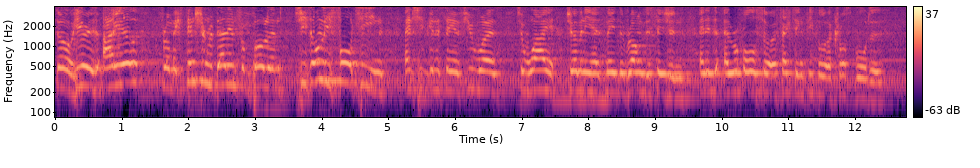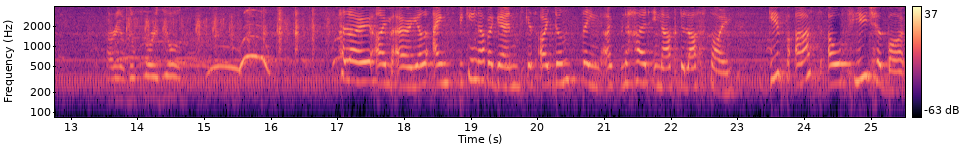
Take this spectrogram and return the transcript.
So here is Ariel from Extinction Rebellion from Poland. She's only 14 and she's going to say a few words to why Germany has made the wrong decision and is also affecting people across borders. Ariel, the floor is yours. Hello, I'm Ariel. I'm speaking up again because I don't think I've been heard enough the last time. Give us our future back.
